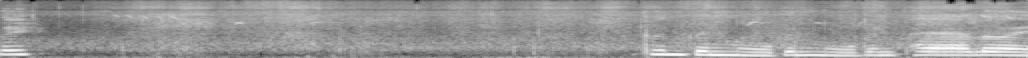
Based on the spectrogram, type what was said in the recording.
เลย ขึ้นเป็นหมูเป็นหมูเป็นแพรเลย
